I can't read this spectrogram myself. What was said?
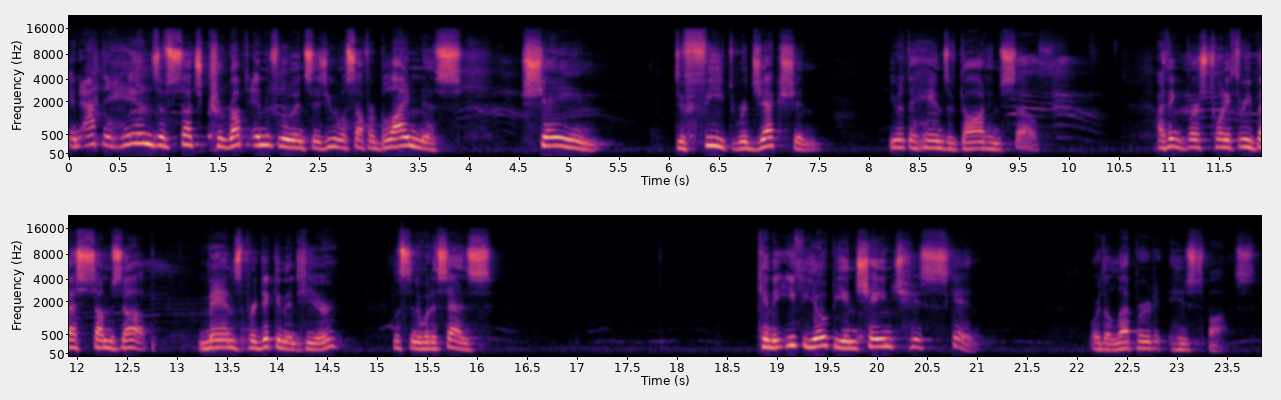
and at the hands of such corrupt influences, you will suffer blindness, shame, defeat, rejection, even at the hands of God Himself. I think verse 23 best sums up man's predicament here. Listen to what it says. Can the Ethiopian change his skin or the leopard his spots?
